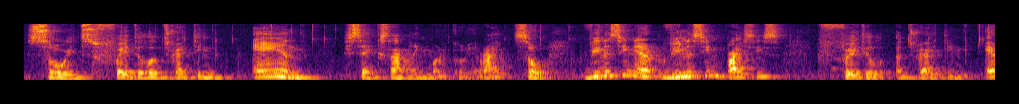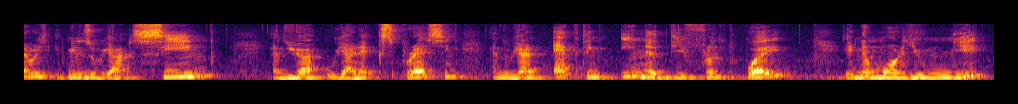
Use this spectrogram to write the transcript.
so it's fatal attracting and sextiling Mercury, right? So Venus in Venus in Pisces, fatal attracting Aries. It means we are seeing and we are we are expressing and we are acting in a different way, in a more unique,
